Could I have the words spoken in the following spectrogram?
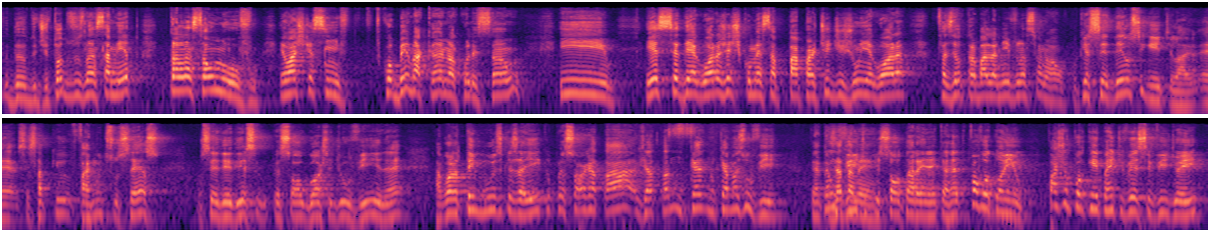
do- de todos os lançamentos para lançar um novo. Eu acho que assim, ficou bem bacana a coleção. E esse CD agora a gente começa a partir de junho agora fazer o trabalho a nível nacional. Porque CD é o seguinte, lá, é, você sabe que faz muito sucesso. Um CD desse o pessoal gosta de ouvir, né? Agora tem músicas aí que o pessoal já tá, já tá, não quer, não quer mais ouvir. Tem até um Exatamente. vídeo que soltaram aí na internet. Por favor, Toninho, baixa um pouquinho pra gente ver esse vídeo aí.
